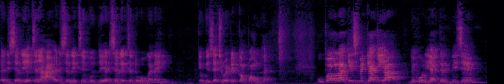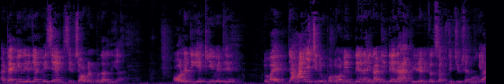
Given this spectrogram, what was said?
एडिशन रिएक्शन यहाँ एडिशन रिएक्शन बोलते एडिशन रिएक्शन तो होगा नहीं, क्योंकि सेचुरेटेड कंपाउंड है। ऊपर वाला केस में क्या किया? देखो रिएक्टेंट भी सेम अटैकिंग रिएजेंट भी सेम सिर्फ़ सॉल्वेंट बदल दिया। ऑलरेडी ये किए हुए थे। तो भाई, जहाँ एच न्यू फोटोन दे रहे हैं एनर्जी दे रहा है फ्री रेडिकल सब्सटीट्यूशन हो गया।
